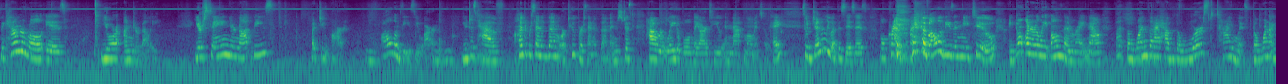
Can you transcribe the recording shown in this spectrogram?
The counter role is your underbelly. You're saying you're not these, but you are. Mm-hmm. All of these you are. Mm-hmm. You just have 100% of them or 2% of them, and it's just how relatable they are to you in that moment, okay? So, generally, what this is is, well, crap, I have all of these in me too. I don't want to really own them right now, but the one that I have the worst time with, the one I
